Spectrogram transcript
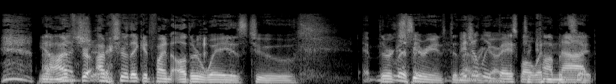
Yeah, I'm I'm, not sure, I'm sure they could find other ways to. They're Listen, experienced in Major that League regard Baseball would not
